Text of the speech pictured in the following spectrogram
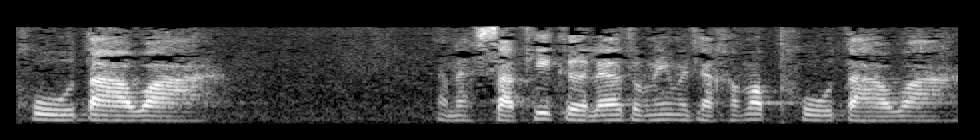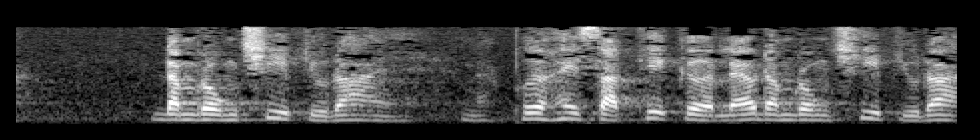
ภูตาวานะสัตว์ที่เกิดแล้วตรงนี้มันจะคำว่าภูตาวาดำรงชีพอยู่ได้นะเพื่อให้สัตว์ที่เกิดแล้วดำรงชีพอยู่ได้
